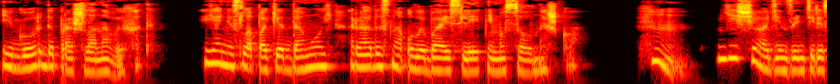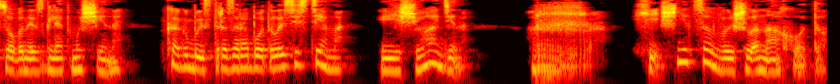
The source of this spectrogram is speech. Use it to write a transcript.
и гордо прошла на выход. Я несла пакет домой, радостно улыбаясь летнему солнышку. Хм, еще один заинтересованный взгляд мужчины. Как быстро заработала система. Еще один. Рррр. Хищница вышла на охоту.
